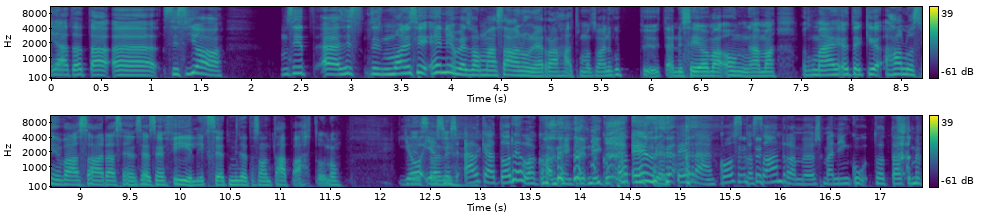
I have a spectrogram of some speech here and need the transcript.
Ja tota, äh, siis joo, Mut Sit, äh, siis, siis mä olisin anyways varmaan saanut ne rahat, mutta mä oon niinku pyytänyt, se ei ole vaan ongelma. Mutta mä jotenkin halusin vaan saada sen, sen, sen fiiliksen, että mitä tässä on tapahtunut. Joo, Niin se ja oli- siis älkää todellakaan menkö niinku patisten En- perään, koska Sandra myös, mä niinku, tota, kun me,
